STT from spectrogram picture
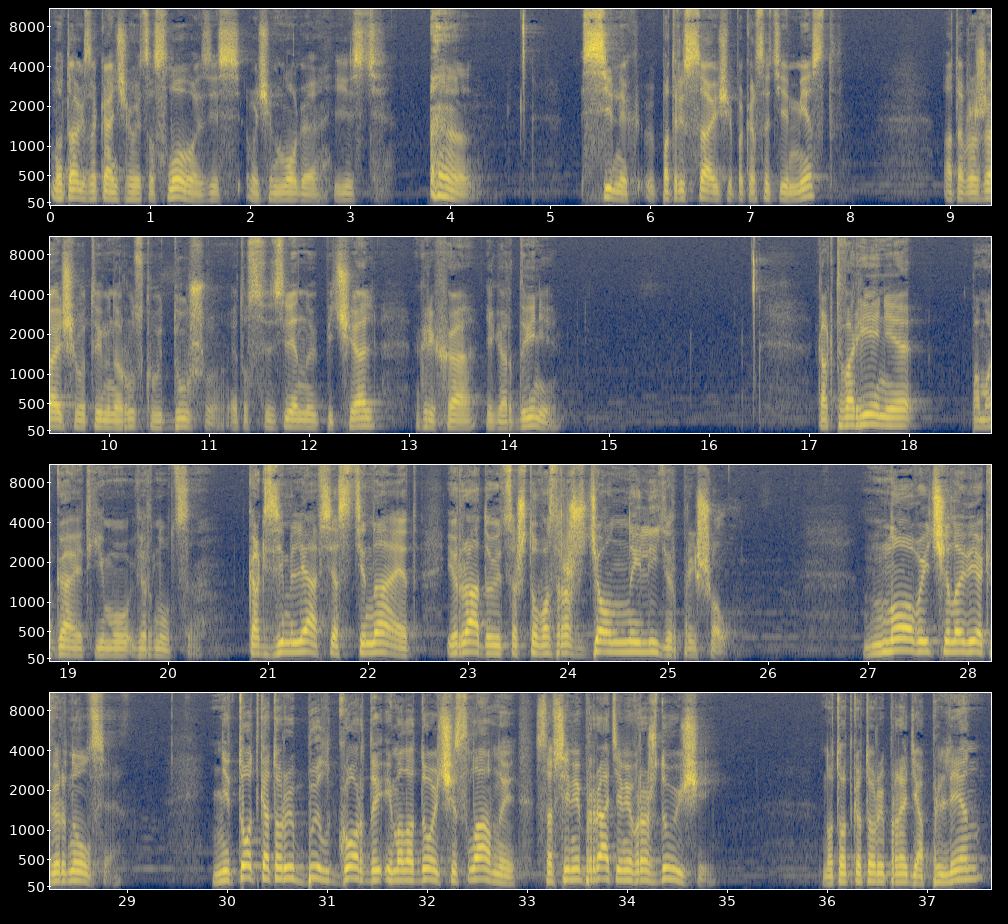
Но так заканчивается слово. Здесь очень много есть сильных, потрясающих по красоте мест, отображающих вот именно русскую душу, эту вселенную печаль, греха и гордыни. Как творение помогает ему вернуться. Как земля вся стенает и радуется, что возрожденный лидер пришел. Новый человек вернулся. Не тот, который был гордый и молодой, тщеславный, со всеми братьями враждующий, но тот, который, пройдя плен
